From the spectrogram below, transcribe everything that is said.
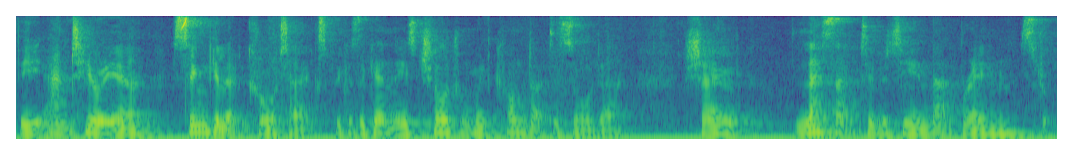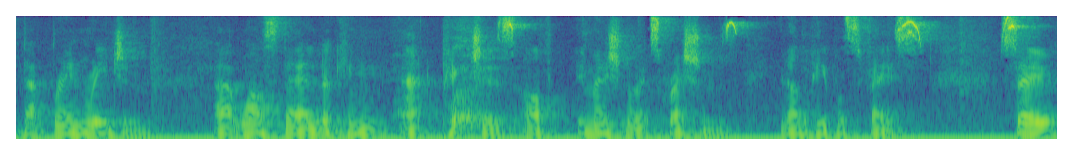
the anterior cingulate cortex, because again, these children with conduct disorder show less activity in that brain, that brain region, uh, whilst they're looking at pictures of emotional expressions in other people's face. So,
